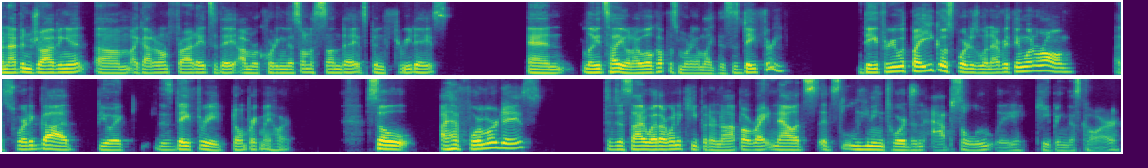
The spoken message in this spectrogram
and I've been driving it. Um, I got it on Friday. Today, I'm recording this on a Sunday. It's been three days. And let me tell you, when I woke up this morning, I'm like, this is day three. Day three with my EcoSport is when everything went wrong. I swear to God, Buick, this is day three. Don't break my heart. So I have four more days to decide whether I'm going to keep it or not. But right now, it's it's leaning towards an absolutely keeping this car.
